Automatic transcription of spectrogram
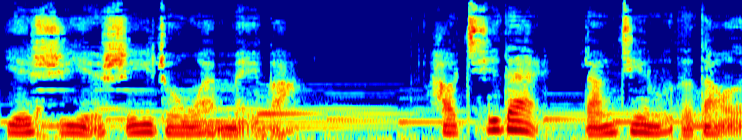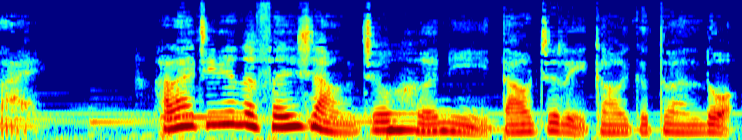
也许也是一种完美吧。好期待梁静茹的到来。好了，今天的分享就和你到这里告一个段落。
